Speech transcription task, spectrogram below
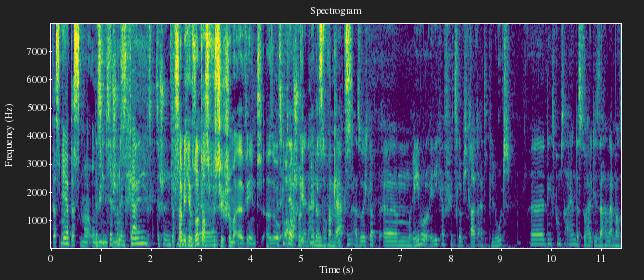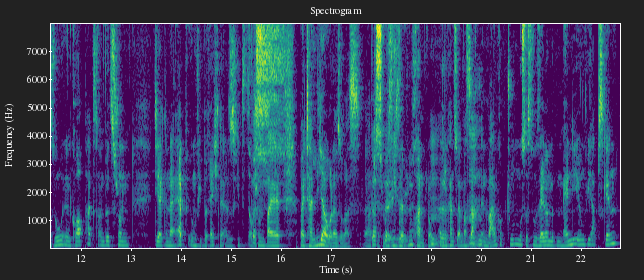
dass man Ja, das mal irgendwie Das gibt es ja schon in muss. vielen. Das, gibt's ja schon in Das habe ich im äh, Sonntagsfrühstück schon mal erwähnt. Also, Es gibt oh, ja schon in einigen das Supermärkten. Also ich glaube, ähm, Revo oder Edeka führt es, glaube ich, gerade als Pilot-Dingsbums ein, dass du halt die Sachen einfach so in den Korb packst und wird es schon direkt in der App irgendwie berechnet. Also es gibt es auch Das- schon bei, bei Thalia oder sowas. Äh, Das gesehen, echt dieser gut. Buchhandlung. Mhm. Also da kannst du einfach Sachen in den Warenkorb tun, musst das du selber mit dem Handy irgendwie abscannen.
